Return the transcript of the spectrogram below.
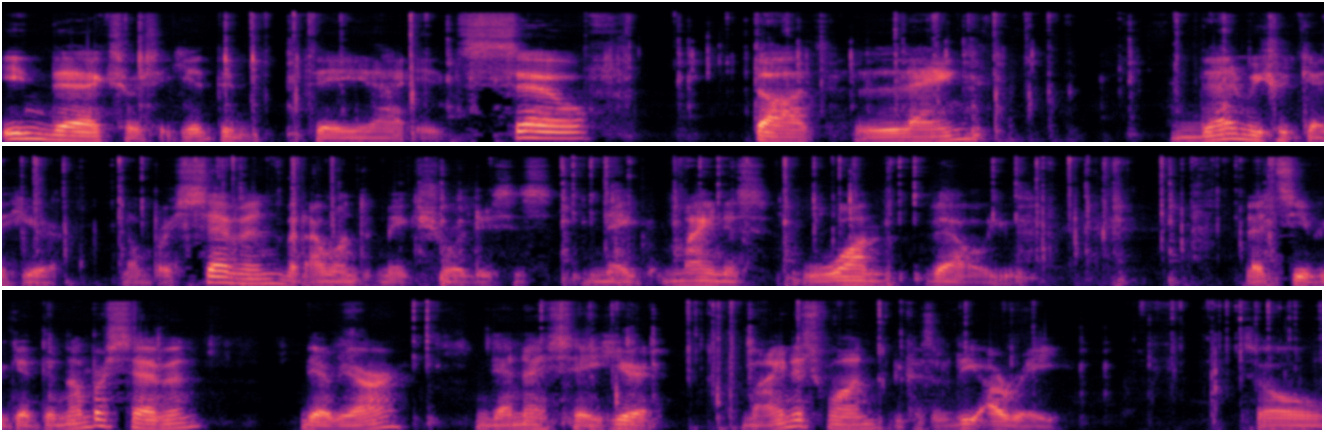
index so here the data itself dot length. Then we should get here number 7 but I want to make sure this is neg minus 1 value. Let's see if we get the number 7 there we are. Then I say here minus 1 because of the array. So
